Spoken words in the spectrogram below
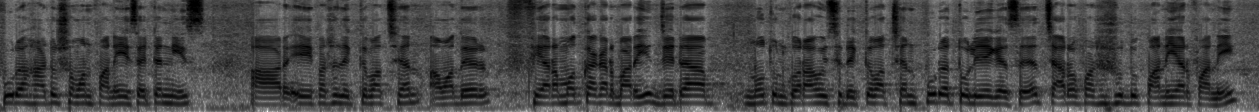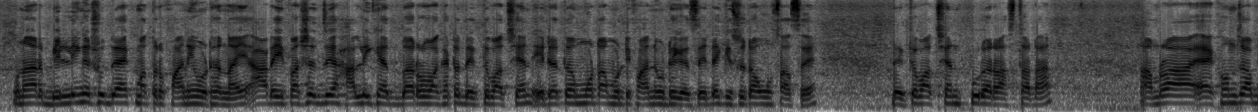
পুরো হাঁটু সমান পানি এই সাইডটা নিচ। আর এই পাশে দেখতে পাচ্ছেন আমাদের ফেয়ারমত কাকার বাড়ি, যেটা নতুন করা হয়েছে। দেখতে পাচ্ছেন পুরো তলিয়ে গেছে। চারোপাশে শুধু পানি আর পানি। ওনার বিল্ডিংয়ে শুধু একমাত্র পানি ওঠে নাই। আর এই পাশে যে হালি খেত বা রোয়া দেখতে পাচ্ছেন এটাতে মোটামুটি পানি উঠে গেছে। এটা কিছুটা উঁচ আছে। দেখতে পাচ্ছেন পুরো রাস্তাটা। আমরা এখন যাব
